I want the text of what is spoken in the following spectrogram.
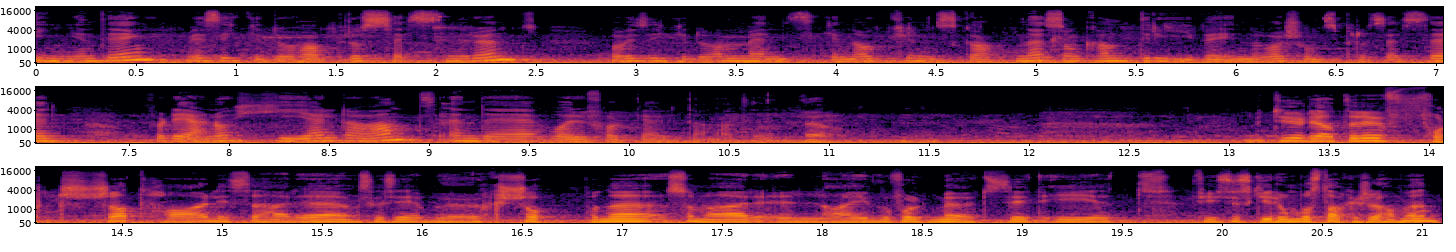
ingenting hvis ikke du har prosessen rundt, og hvis ikke du har menneskene og kunnskapene som kan drive innovasjonsprosesser. For det er noe helt annet enn det våre folk er utdanna til. Ja. Betyr det at dere fortsatt har disse her, si, workshopene som er live, hvor folk møtes i et fysisk rom og snakker sammen,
